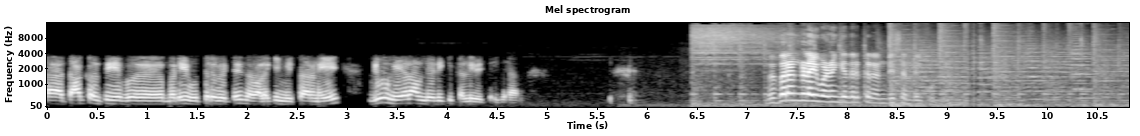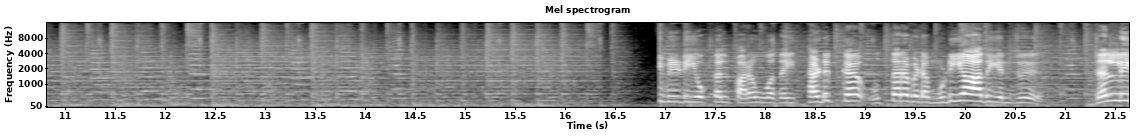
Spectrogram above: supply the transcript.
அஹ், தாக்கல் செய்யும்படி உத்தரவிட்டு இந்த வழக்கின் விசாரணையை ஜூன் ஏழாம் தேதிக்கு தள்ளி வைத்திருக்கிறார். விவரங்களை வழங்கியதற்கு நன்றி செந்தில்குட்டி வீடியோக்கள் பரவுவதை தடுக்க உத்தரவிட முடியாது என்று டெல்லி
